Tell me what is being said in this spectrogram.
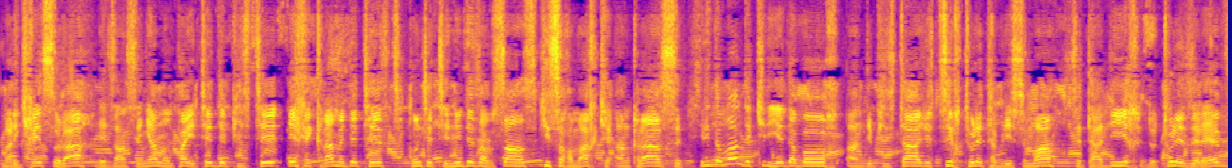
Malgré cela, les enseignants n'ont pas été dépistés et réclament des tests compte tenu des absences qui se remarquent en classe. Ils demandent qu'il y ait d'abord un dépistage sur tout l'établissement, c'est-à-dire de tous les élèves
